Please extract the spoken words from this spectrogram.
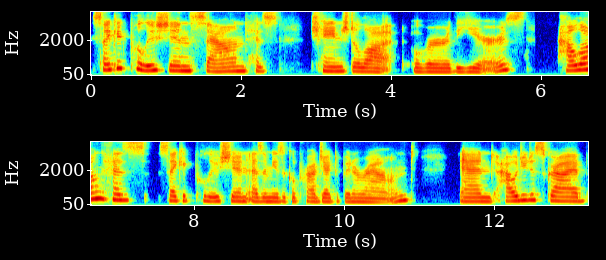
psychic pollution sound has changed a lot over the years. How long has psychic pollution as a musical project been around? And how would you describe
